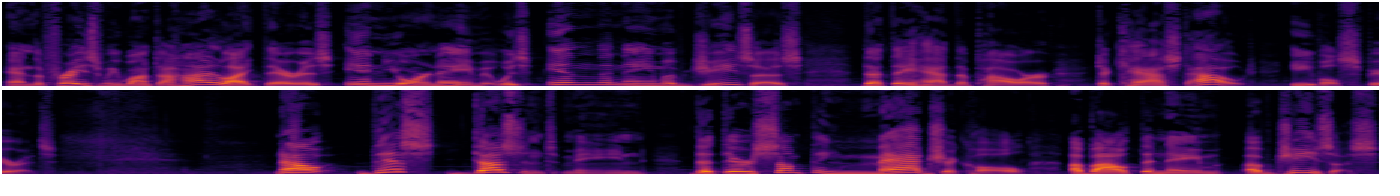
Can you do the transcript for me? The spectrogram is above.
And the phrase we want to highlight there is in your name. It was in the name of Jesus that they had the power to cast out evil spirits. Now, this doesn't mean that there's something magical about the name of Jesus.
